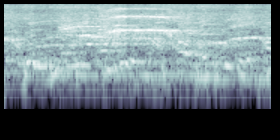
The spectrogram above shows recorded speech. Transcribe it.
Oh, my God.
